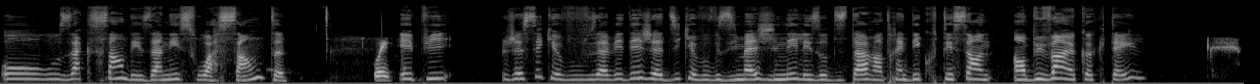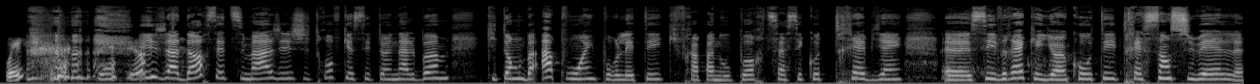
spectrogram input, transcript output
aux accents des années 60. Oui. Et puis, je sais que vous vous avez déjà dit que vous vous imaginez les auditeurs en train d'écouter ça en, buvant un cocktail. Oui, bien sûr. et j'adore cette image et je trouve que c'est un album qui tombe à point pour l'été, qui frappe à nos portes. Ça s'écoute très bien. Euh, c'est vrai qu'il y a un côté très sensuel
